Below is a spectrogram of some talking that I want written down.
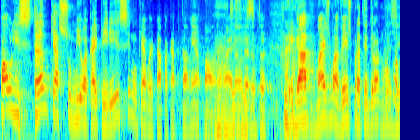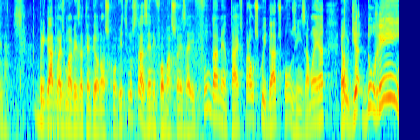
paulistano que assumiu a caipirice e não quer voltar para a capital nem a pau, né? Ah, Mas não, né, doutor? Obrigado mais uma vez por atender o Imagina. Obrigado mais uma vez por atender o nosso convite, nos trazendo informações aí fundamentais para os cuidados com os rins. Amanhã é o dia do rim.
